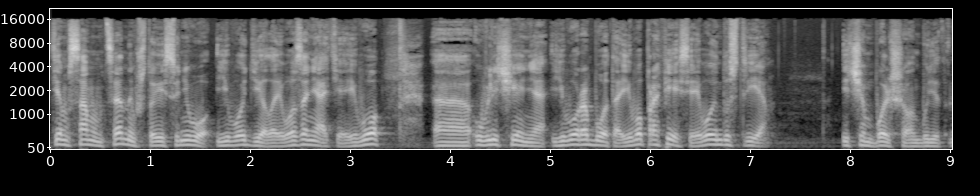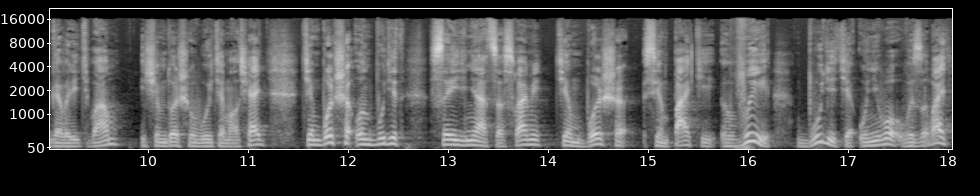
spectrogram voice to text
тем самым ценным, что есть у него. Его дело, его занятие, его э, увлечение, его работа, его профессия, его индустрия – и чем больше он будет говорить вам, и чем дольше вы будете молчать, тем больше он будет соединяться с вами, тем больше симпатий вы будете у него вызывать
